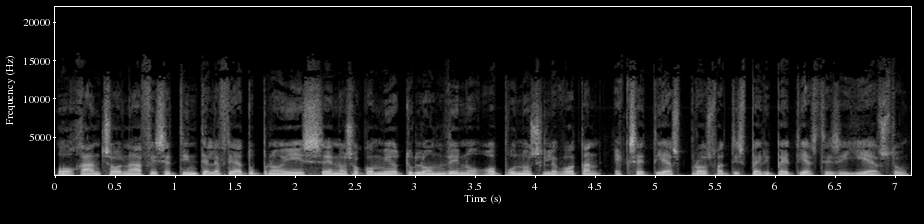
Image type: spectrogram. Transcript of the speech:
Ο Χάτσον άφησε την τελευταία του πνοή σε νοσοκομείο του Λονδίνου, όπου νοσηλευόταν εξαιτίας πρόσφατης περιπέτειας της υγείας του.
